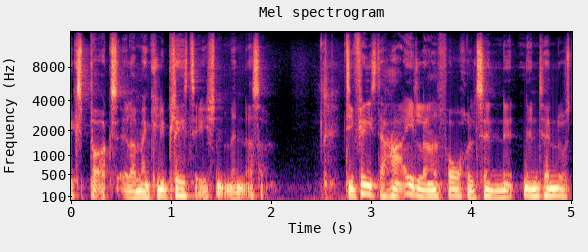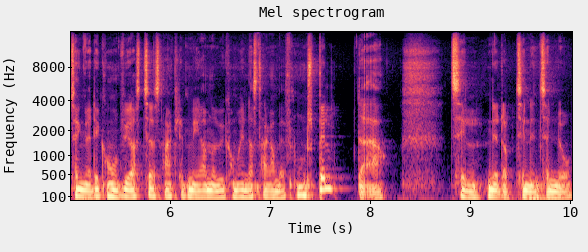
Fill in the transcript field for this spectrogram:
Xbox, eller man kan lide Playstation, men altså, de fleste har et eller andet forhold til Ni- Nintendos ting, og det kommer vi også til at snakke lidt mere om, når vi kommer ind og snakker om, hvad for nogle spil, der er til netop til Nintendo.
